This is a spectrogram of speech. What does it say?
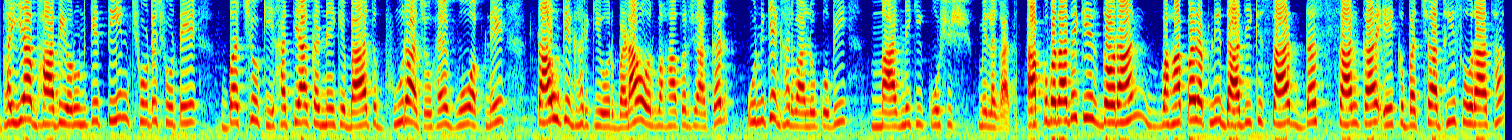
भैया, भाभी और उनके तीन छोटे छोटे बच्चों की हत्या करने के बाद भूरा जो है वो अपने ताऊ के घर की ओर बढ़ा और वहाँ पर जाकर उनके घर वालों को भी मारने की कोशिश में लगा था। आपको बता दें कि इस दौरान वहाँ पर अपनी दादी के साथ 10 साल का एक बच्चा भी सो रहा था।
